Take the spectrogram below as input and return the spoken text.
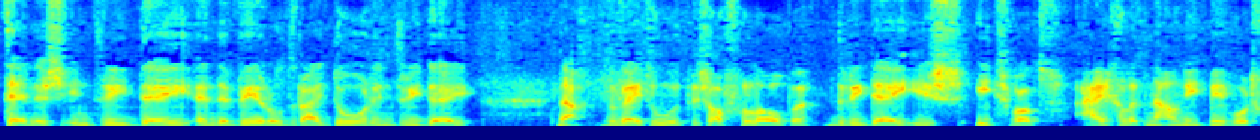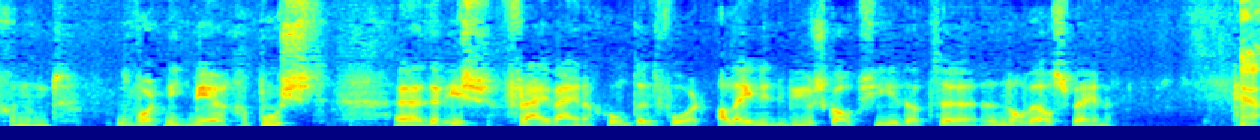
tennis in 3D. En de wereld draait door in 3D. Nou, we weten hoe het is afgelopen. 3D is iets wat eigenlijk nou niet meer wordt genoemd. Het wordt niet meer gepusht. Uh, er is vrij weinig content voor. Alleen in de bioscoop zie je dat uh, nog wel spelen. Ja,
